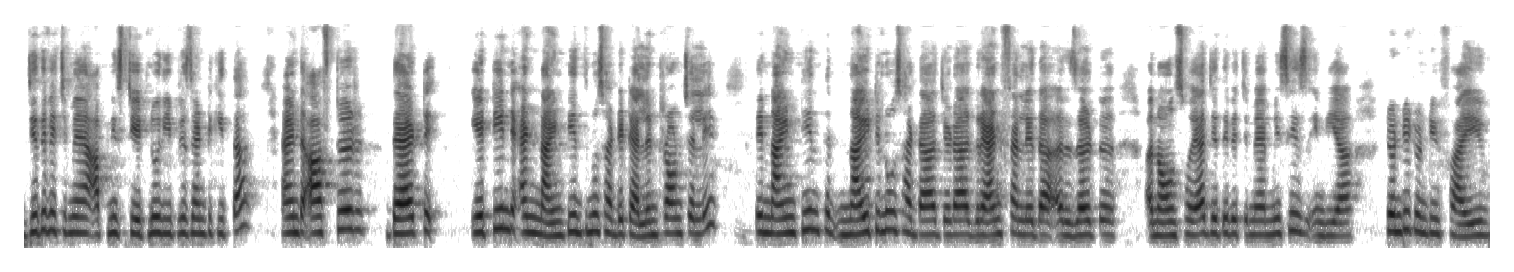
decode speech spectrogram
ਜਿਹਦੇ ਵਿੱਚ ਮੈਂ ਆਪਣੀ ਸਟੇਟ ਨੂੰ ਰਿਪਰੈਜ਼ੈਂਟ ਕੀਤਾ ਐਂਡ ਆਫਟਰ ਥੈਟ 18th ਐਂਡ 19th ਨੂੰ ਸਾਡੇ ਟੈਲੈਂਟ ਰਾਉਂਡ ਚੱਲੇ ਤੇ 19th ਨਾਈਟ ਨੂੰ ਸਾਡਾ ਜਿਹੜਾ ਗ੍ਰੈਂਡ ਫਾਈਨਲ ਦਾ ਰਿਜ਼ਲਟ ਅਨਾਉਂਸ ਹੋਇਆ, ਜਿਹਦੇ ਵਿੱਚ ਮੈਂ Mrs India 2025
